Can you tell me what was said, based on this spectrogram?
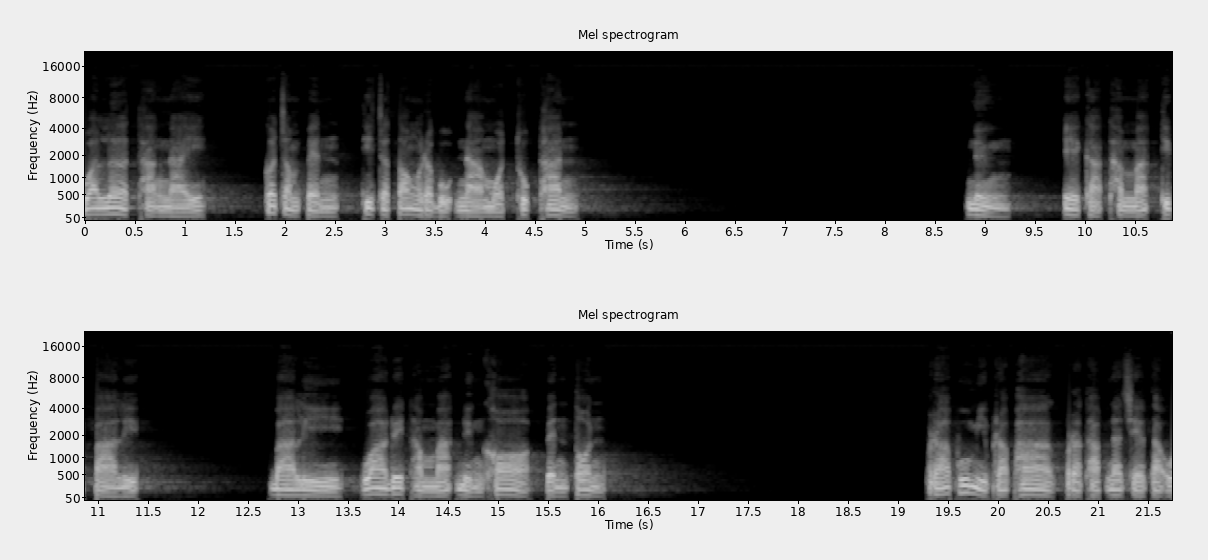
ว่าเลิศทางไหน ก็จำเป็นที่จะต้องระบุนามหมดทุกท่านหนึ่งเอกธรรมทิปาลิ บาลีว่าด้วยธรรมะหนึ่งข้อเป็นต้น พระผู้มีพระภาคประทับณเชตว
